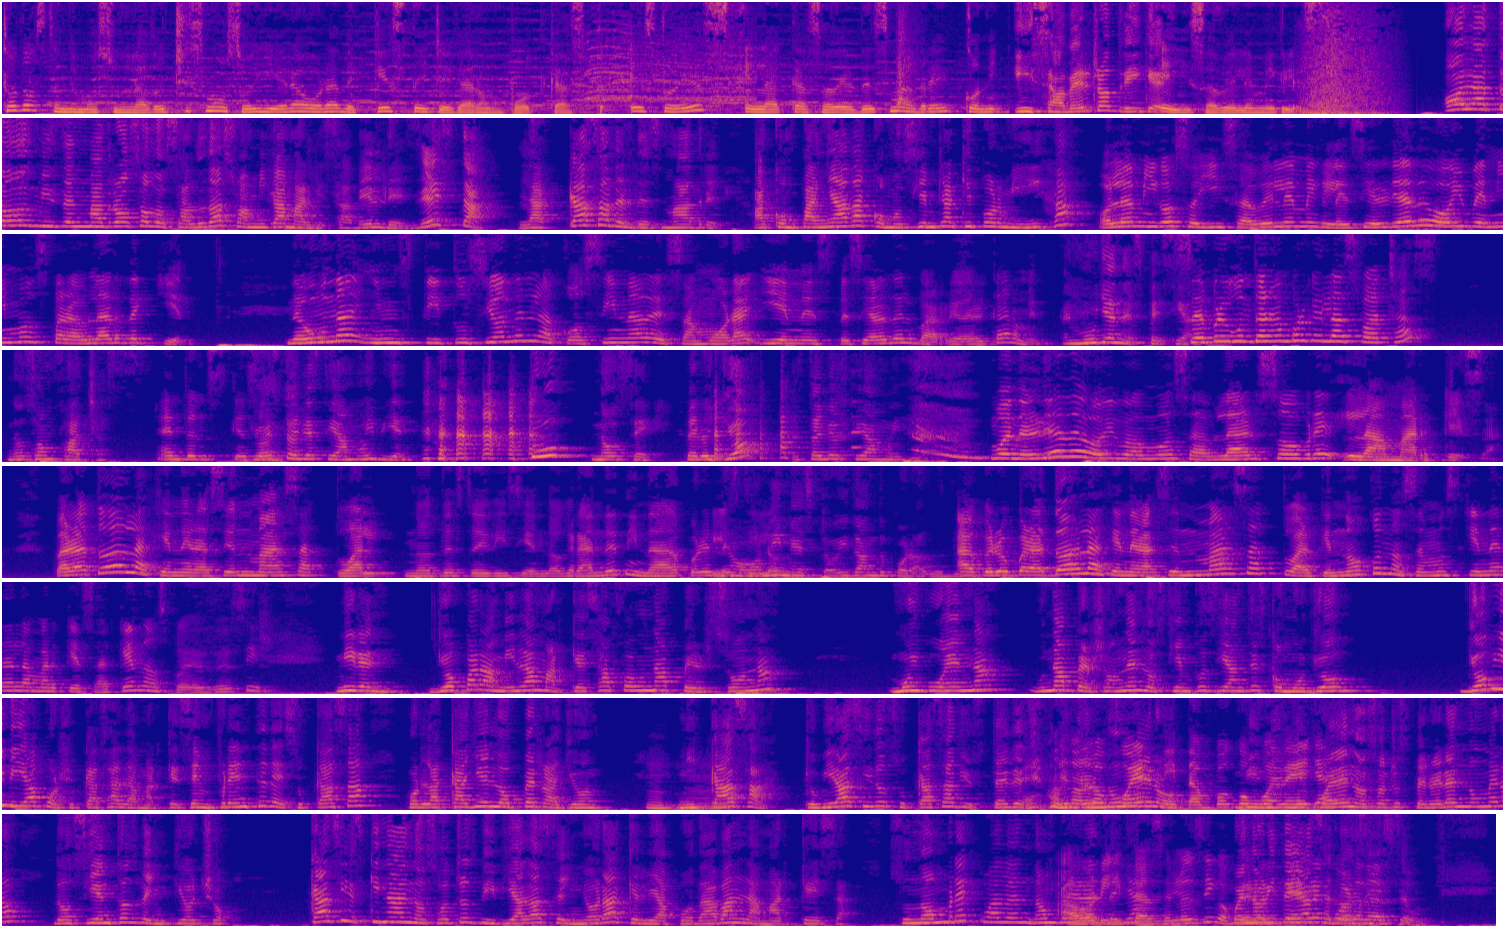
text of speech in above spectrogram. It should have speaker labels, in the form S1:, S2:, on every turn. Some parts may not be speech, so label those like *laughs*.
S1: Todos tenemos un lado chismoso y era hora de que este llegara un podcast. Esto es La Casa del Desmadre con
S2: Isabel Rodríguez
S1: e Isabel M.
S2: Hola a todos mis desmadrosos, los saluda su amiga María Isabel desde esta, La Casa del Desmadre, acompañada como siempre aquí por mi hija.
S1: Hola amigos, soy Isabel M. y el día de hoy venimos para hablar de quién de una institución en la cocina de Zamora y en especial del barrio del Carmen.
S2: Muy en especial.
S1: ¿Se preguntarán por qué las fachas?
S2: No son fachas.
S1: Entonces, ¿qué
S2: son? Yo estoy vestida muy bien. *laughs* Tú, no sé, pero yo estoy vestida muy bien.
S1: Bueno, el día de hoy vamos a hablar sobre la marquesa. Para toda la generación más actual, no te estoy diciendo grande ni nada por el estilo.
S2: No, ni me estoy dando por aludido.
S1: Ah, pero para toda la generación más actual que no conocemos quién era la marquesa, ¿qué nos puedes decir?
S2: Miren, yo para mí la marquesa fue una persona muy buena, una persona en los tiempos de antes como yo. Yo vivía por su casa la marquesa, enfrente de su casa, por la calle López Rayón. Mi casa, que hubiera sido su casa de ustedes. *laughs*
S1: no lo fue, ni tampoco fue de ella.
S2: fue de nosotros, pero era el número 228. Casi esquina de nosotros vivía la señora que le apodaban la marquesa. ¿Su nombre? ¿Cuál es el nombre
S1: ahorita de ella? se los digo.
S2: Bueno, ahorita ya se los dice.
